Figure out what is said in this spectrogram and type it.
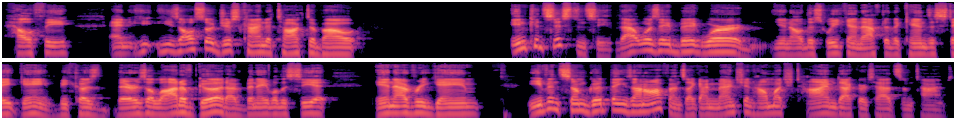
healthy. And he, he's also just kind of talked about inconsistency. That was a big word, you know, this weekend after the Kansas State game, because there's a lot of good. I've been able to see it in every game even some good things on offense. Like I mentioned, how much time Dekkers had sometimes.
